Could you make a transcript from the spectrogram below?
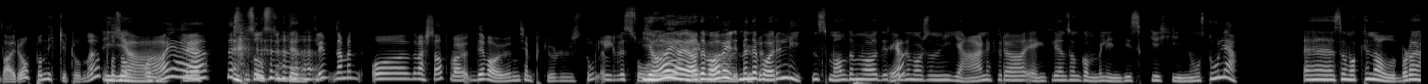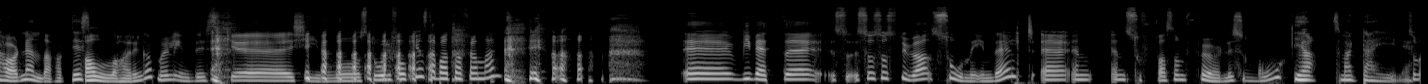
da er du oppe og nikker, Tone. På sånn Ja, ja, ordentlig ja. Nesten sånn studentliv. Nei, men, og det verste av alt, var, det var jo en kjempekul stol. Eller det så Ja, ja, ja, det var veldig, men det var en liten, smal den var, Jeg tror Ja. den var sånn jern fra egentlig en sånn gammel indisk kinostol. Ja. Eh, som var knallblå. Jeg har den enda, faktisk. Alle har en gammel indisk eh, kinostol, folkens. Det er bare å ta fram den. ja. Eh, vi vet eh, så, så, så stua soneinndelt. Eh, en, en sofa som føles god. ja, som er deilig. Som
